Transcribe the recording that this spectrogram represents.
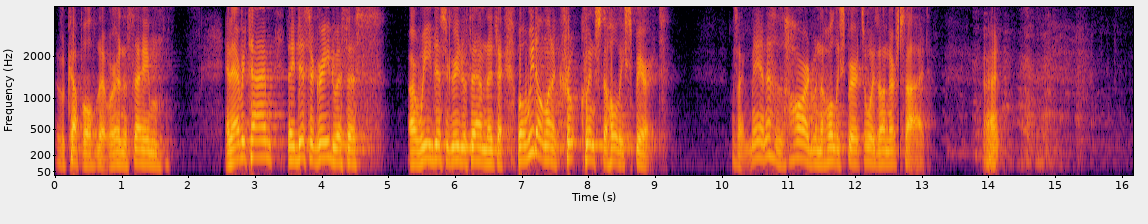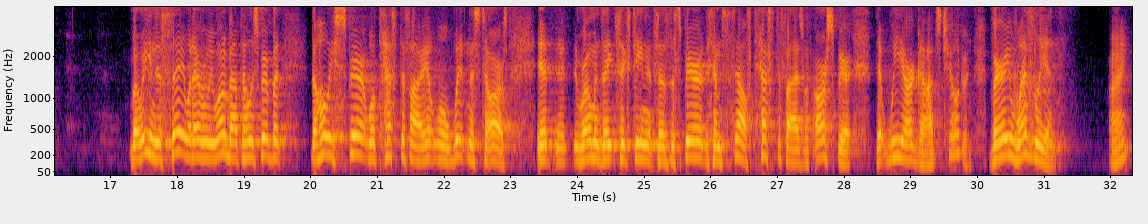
of a couple that were in the same, and every time they disagreed with us, or we disagreed with them, they'd say, Well, we don't want to quench the Holy Spirit. I was like, Man, this is hard when the Holy Spirit's always on their side. All right? But we can just say whatever we want about the Holy Spirit, but the Holy Spirit will testify, it will witness to ours. It, it, Romans 8 16, it says, The Spirit Himself testifies with our spirit that we are God's children. Very Wesleyan, right?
